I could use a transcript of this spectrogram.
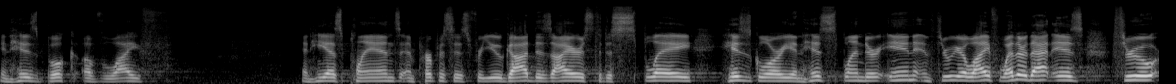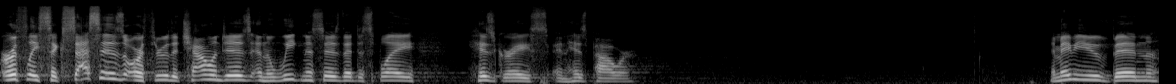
in His book of life. And He has plans and purposes for you. God desires to display His glory and His splendor in and through your life, whether that is through earthly successes or through the challenges and the weaknesses that display His grace and His power. And maybe you've been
